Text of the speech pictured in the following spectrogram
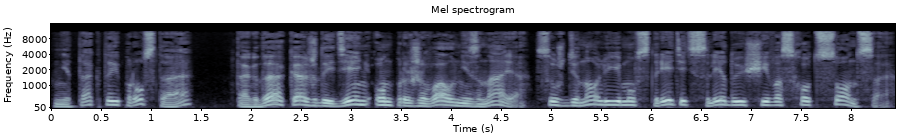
Не так-то и просто, а? Тогда каждый день он проживал, не зная, суждено ли ему встретить следующий восход солнца,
